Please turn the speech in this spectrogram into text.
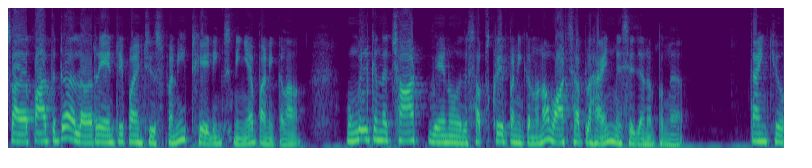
ஸோ அதை பார்த்துட்டு அதில் வர என்ட்ரி பாயிண்ட்ஸ் யூஸ் பண்ணி ட்ரேடிங்ஸ் நீங்கள் பண்ணிக்கலாம். உங்களுக்கு இந்த சார்ட் வேணும் இதை சப்ஸ்கிரைப் பண்ணிக்கணும்னா வாட்ஸ்அப்பில் ஹைன் மெசேஜ் அனுப்புங்க. தேங்க்யூ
